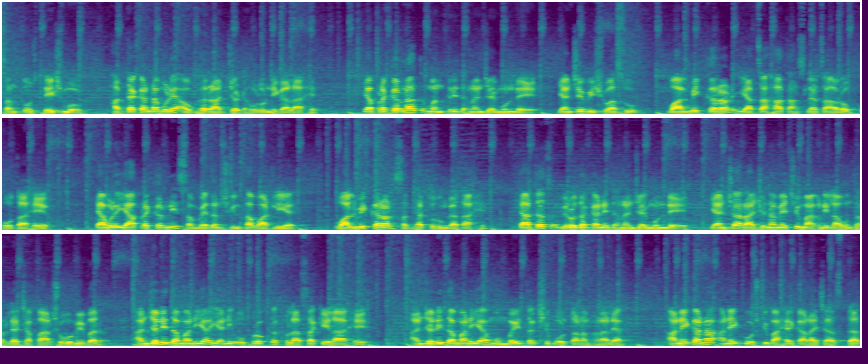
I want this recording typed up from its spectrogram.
संतोष देशमुख हत्याकांडामुळे अवघड राज्य ढवळून निघालं आहे. या प्रकरणात मंत्री धनंजय मुंडे यांचे विश्वासू वाल्मिक कराड याचा हात असल्याचा आरोप होत आहे. त्यामुळे या प्रकरणी संवेदनशीलता वाढली आहे. वाल्मिक कराड सध्या तुरुंगात आहे. त्यातच विरोधकांनी धनंजय मुंडे यांच्या राजीनाम्याची मागणी लावून धरल्याच्या पार्श्वभूमीवर अंजली दमानिया यांनी उपरोक्त खुलासा केला आहे. अंजली दमानिया मुंबई तकशी बोलताना म्हणाल्या अनेकांना अनेक गोष्टी बाहेर काढायच्या असतात.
